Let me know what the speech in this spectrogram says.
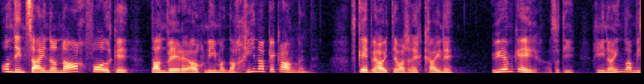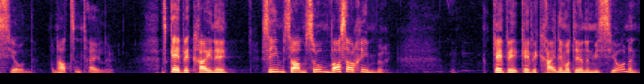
Und in seiner Nachfolge, dann wäre auch niemand nach China gegangen. Es gäbe heute wahrscheinlich keine UMG, also die China-Inland-Mission von Hudson Taylor. Es gäbe keine Sim, Samsung, was auch immer gäbe, gäbe keine modernen Missionen.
